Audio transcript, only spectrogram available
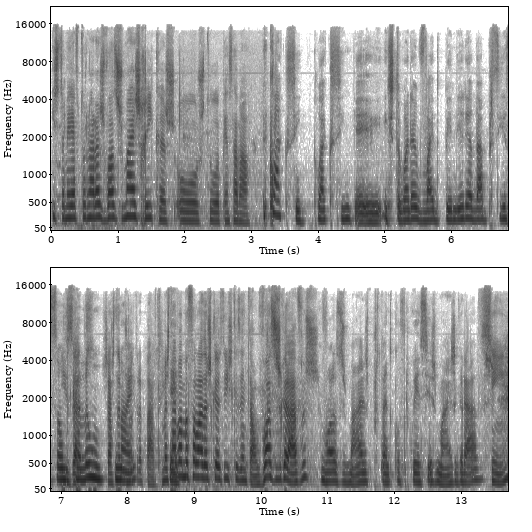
Isso também deve tornar as vozes mais ricas, ou estou a pensar mal? Claro que sim, claro que sim. É, isto agora vai depender é da apreciação Exato, de cada um. Já estamos é? noutra parte. Mas é. estava-me a falar das características então. Vozes graves. Vozes mais, portanto, com frequências mais graves. Sim.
